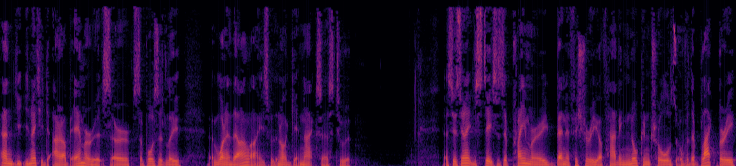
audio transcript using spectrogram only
And United Arab Emirates are supposedly one of the allies, but they're not getting access to it. It says the United States is the primary beneficiary of having no controls over the BlackBerry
